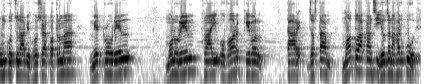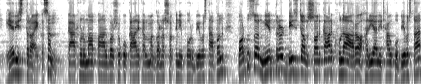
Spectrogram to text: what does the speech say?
उनको चुनावी घोषणापत्रमा metro rail monorail flyover cable car जस्ता महत्त्वाकाङ्क्षी योजनाहरूको हेरिस्त रहेका छन्। काठमाडौँमा पाँच वर्षको कार्यकालमा गर्न सकिने फोहोर व्यवस्थापन प्रदूषण नियन्त्रण डिजिटल सरकार खुला र हरियाली ठाउँको व्यवस्था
